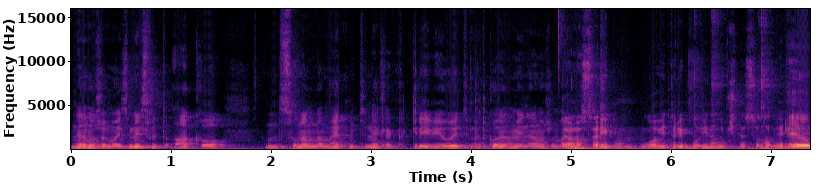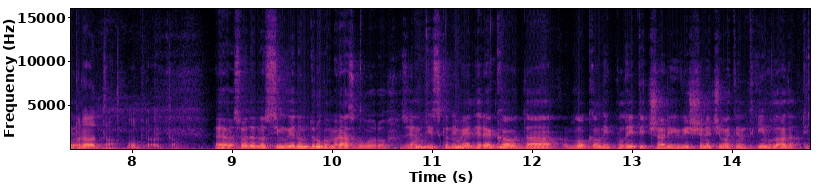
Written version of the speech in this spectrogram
ne možemo izmisliti ako su nam nametnuti nekakvi krivi uvjeti pod kojima mi ne možemo To je ono sa ribom, loviti ribu i naučiti da se lovi riba. E, upravo to, upravo to. Evo, svojedobno si u jednom drugom razgovoru za jedan tiskani medij rekao da lokalni političari više neće imati nad kim vladati,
